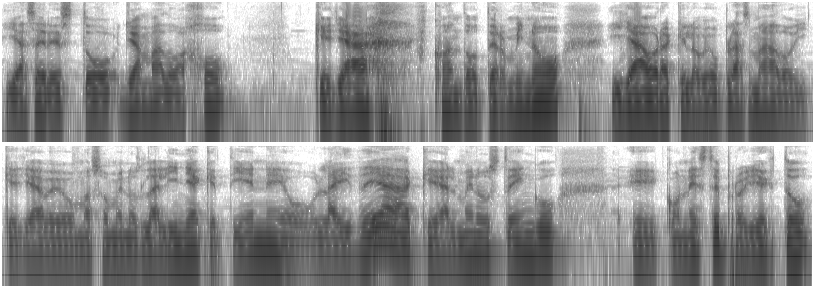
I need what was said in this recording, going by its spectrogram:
y hacer esto llamado ajo que ya cuando terminó y ya ahora que lo veo plasmado y que ya veo más o menos la línea que tiene o la idea que al menos tengo eh, con este proyecto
